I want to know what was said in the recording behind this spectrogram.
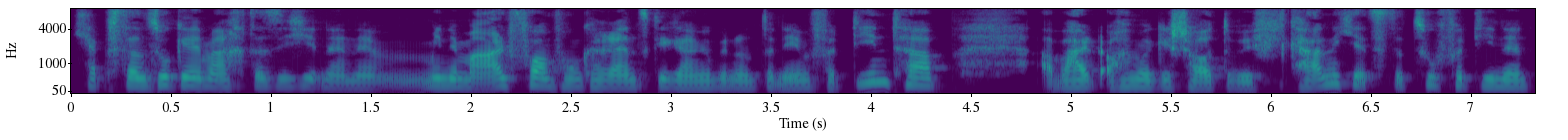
Ich habe es dann so gemacht, dass ich in eine Minimalform von Karenz gegangen bin, Unternehmen verdient habe, aber halt auch immer geschaut habe, wie viel kann ich jetzt dazu verdienen.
